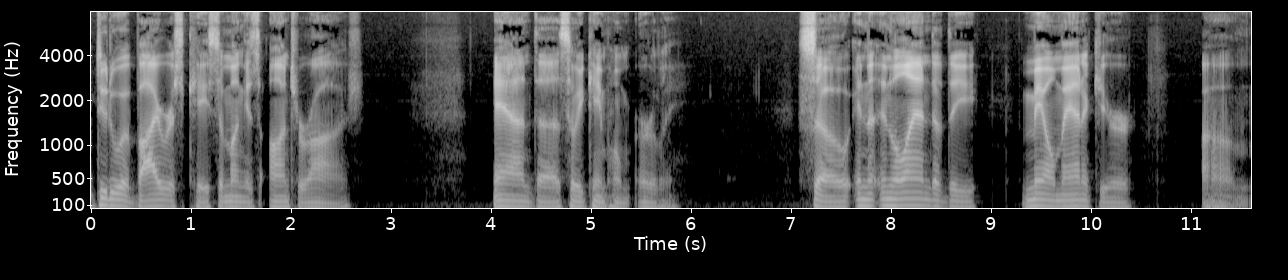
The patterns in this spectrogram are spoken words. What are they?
due to a virus case among his entourage. And uh, so he came home early. So in the in the land of the male manicure, um,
